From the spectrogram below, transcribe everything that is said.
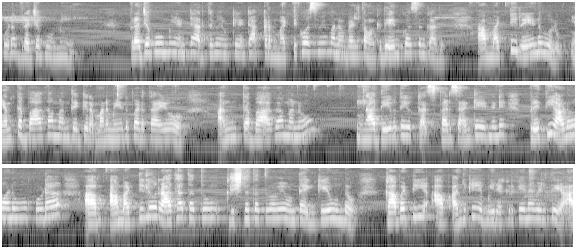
కూడా వ్రజభూమి. వ్రజభూమి అంటే అర్థం ఏమిటి అంటే అక్కడ మట్టి కోసమే మనం వెళ్తాం. ఇంక దేనికోసం కాదు. ఆ మట్టి రేణువులు ఎంత బాగా మన దగ్గర మన మీద పడతాయో అంత బాగా మనం ఆ దేవత యొక్క స్పర్శ. అంటే ఏంటంటే ప్రతి అణు అణువు కూడా ఆ ఆ మట్టిలో రాధాతత్వం కృష్ణతత్వమే ఉంటాయి ఇంకేం ఉండవు. కాబట్టి ఆ అందుకే మీరు ఎక్కడికైనా వెళితే ఆ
